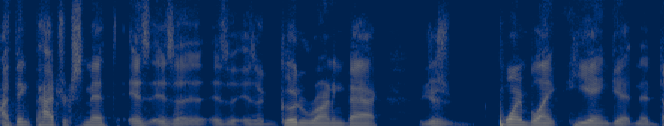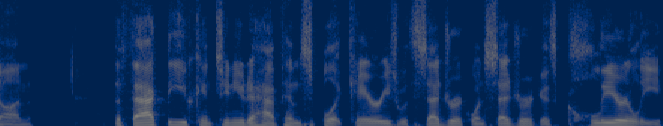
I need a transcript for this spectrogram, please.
I think Patrick Smith is is a is a, is a good running back. Just point blank, he ain't getting it done. The fact that you continue to have him split carries with Sedrick when Sedrick is clearly,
